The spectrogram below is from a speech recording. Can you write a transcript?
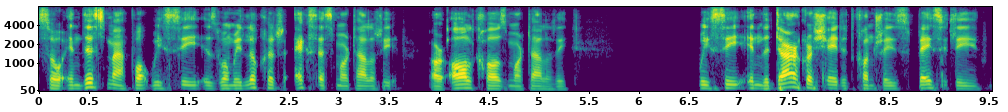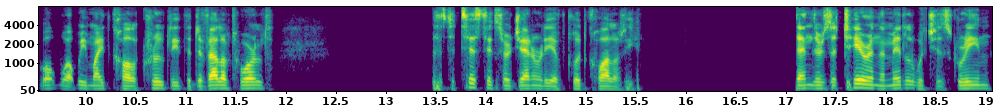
So in this map, what we see is when we look at excess mortality or all cause mortality, we see in the darker shaded countries, basically what, what we might call crudely the developed world, the statistics are generally of good quality. Then there's a tier in the middle, which is green,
